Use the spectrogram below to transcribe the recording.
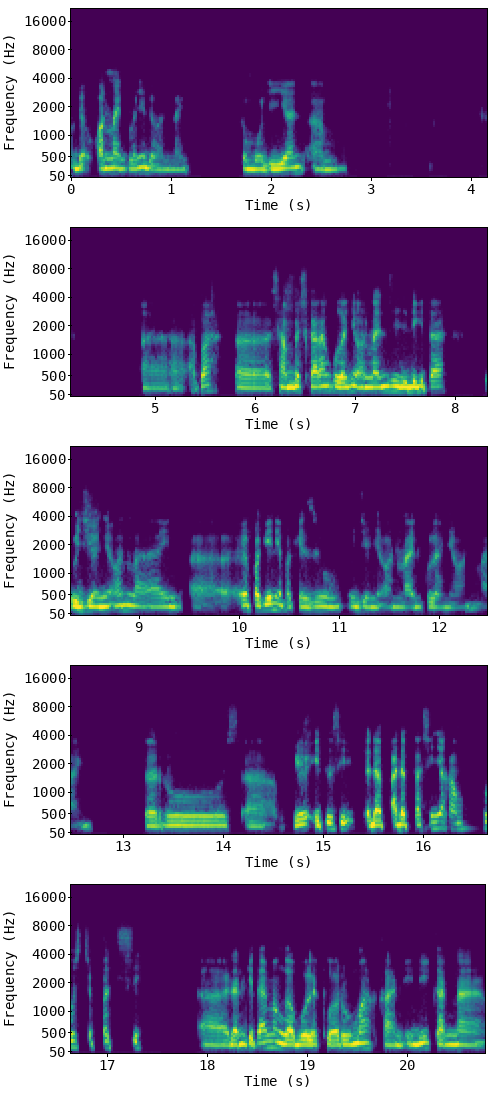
udah online kuliahnya udah online. Kemudian um, uh, apa uh, sampai sekarang kuliahnya online sih. Jadi kita ujiannya online uh, eh pakai ini pakai zoom. Ujiannya online kuliahnya online terus uh, ya itu sih adaptasinya kampus cepet sih. Uh, dan kita emang nggak boleh keluar rumah kan. Ini karena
